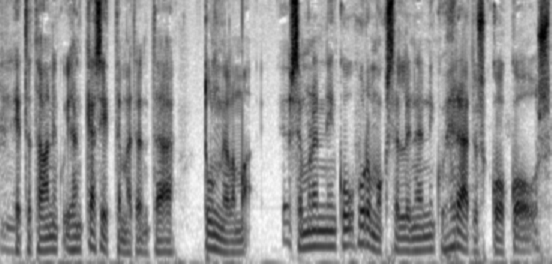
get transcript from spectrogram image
Mm. Että tämä on niin kuin ihan käsittämätön tämä tunnelma semmoinen niin kuin hurmoksellinen niin kuin herätyskokous.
